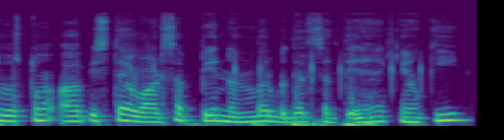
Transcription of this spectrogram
तो दोस्तों, आप इस तरह व्हाट्सएप पे नंबर बदल सकते हैं, क्योंकि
